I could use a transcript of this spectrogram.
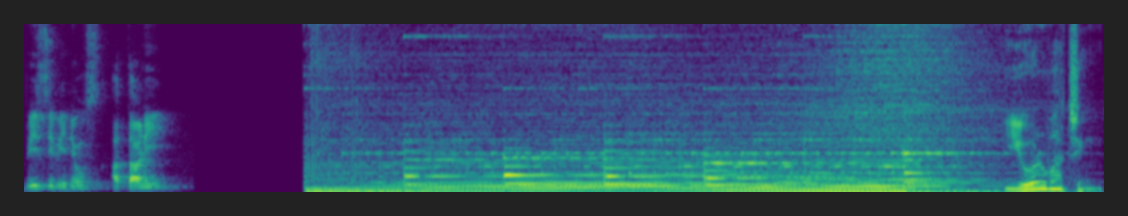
V C V news Athani You are watching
